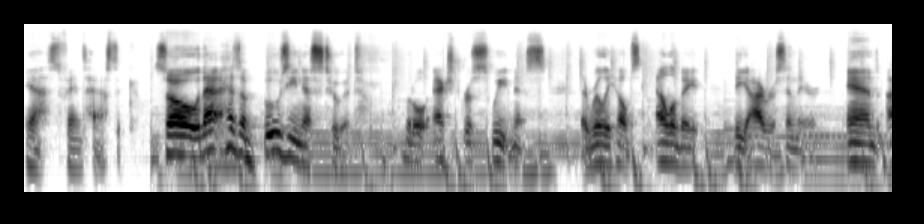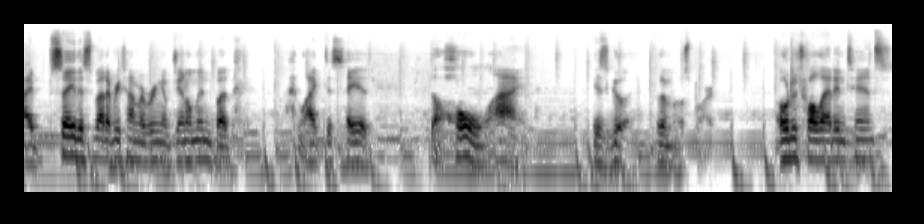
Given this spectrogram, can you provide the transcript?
Yeah, it's fantastic. So that has a booziness to it, a little extra sweetness that really helps elevate the iris in there. And I say this about every time I bring up Gentleman, but I like to say it, the whole line is good for the most part. Eau de Toilette Intense,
